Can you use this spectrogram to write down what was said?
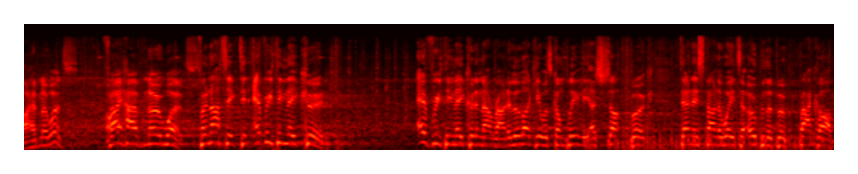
I have no words. I have no words. Fnatic did everything they could everything they could in that round. It looked like it was completely a shut book. Dennis found a way to open the book back up.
